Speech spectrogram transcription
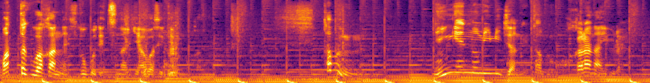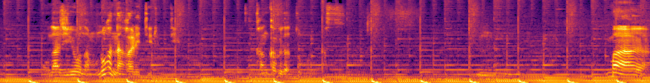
もう全く分かんないです。どこでつなぎ合わせてるのか。多分人間の耳じゃね多分分からないぐらい同じようなものが流れてるっていう感覚だと思います。うん。まあ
